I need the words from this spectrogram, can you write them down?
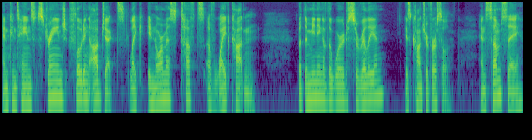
and contains strange floating objects like enormous tufts of white cotton. But the meaning of the word cerulean is controversial, and some say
